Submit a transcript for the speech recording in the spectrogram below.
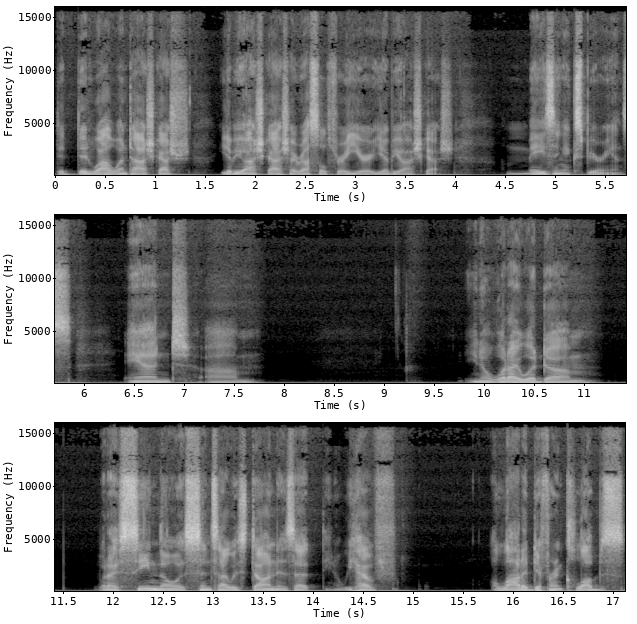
did did well. Went to Oshkosh, UW Oshkosh. I wrestled for a year at UW Oshkosh. Amazing experience, and um, you know what I would um, what I've seen though is since I was done is that you know we have a lot of different clubs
